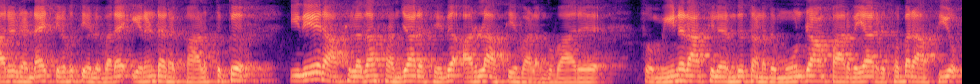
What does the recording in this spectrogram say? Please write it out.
ஆறு ரெண்டாயிரத்தி இருபத்தி ஏழு வரை இரண்டரை காலத்துக்கு இதே ராசியில் தான் சஞ்சாரம் செய்து அருளாசியை வழங்குவார். ஸோ மீனராசியிலிருந்து தனது மூன்றாம் பார்வையாக ரிஷபராசியும்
